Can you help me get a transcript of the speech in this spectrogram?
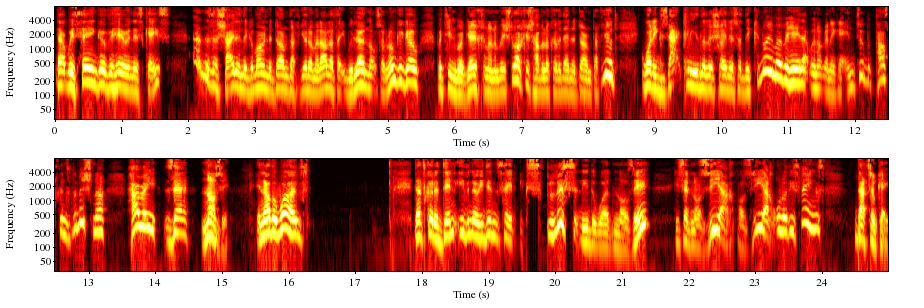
that we're saying over here in this case, and there's a shail in the Gemara in the Dharm Daf Yud Amalaf that we learned not so long ago between Rav Yochanan and Reish Lakish. Have a look over there in the Dharm Daf Yud. What exactly in the Lashonis of the Kenoim over here that we're not going to get into, but Paskin's the Mishnah, Hare Ze Nazi. In other words, that's got a din, even though he didn't say it explicitly, the word Nazi. He said noziach, poziach, all of these things. That's okay.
